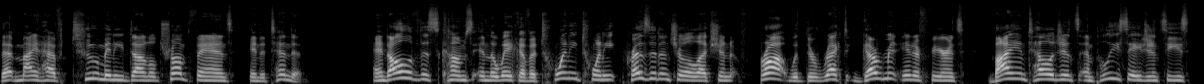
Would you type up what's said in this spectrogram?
that might have too many Donald Trump fans in attendance. And all of this comes in the wake of a 2020 presidential election fraught with direct government interference by intelligence and police agencies,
